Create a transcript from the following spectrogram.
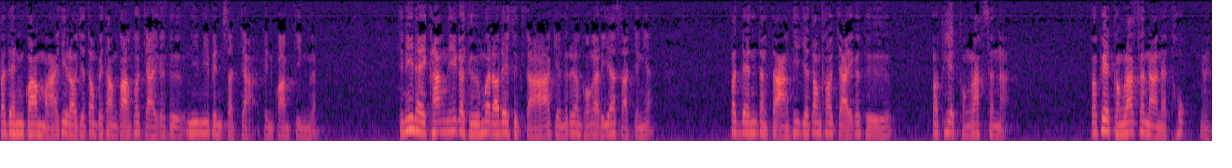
ประเด็นความหมายที่เราจะต้องไปทำความเข้าใจก็คือ นี่นี่เป็นสัจจะเป็นความจริงแล้ว ทีนี้ในครั้งนี้ก็คือเมื่อเราได้ศึกษาเกี่ยวกับเรื่องของอริยสัจอย่างเนี้ย ประเด็นต่างๆที่จะต้องเข้าใจก็คือประเภทของลักษณะ ประเภทของลักษณะนี่ยทุกเนี่ย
